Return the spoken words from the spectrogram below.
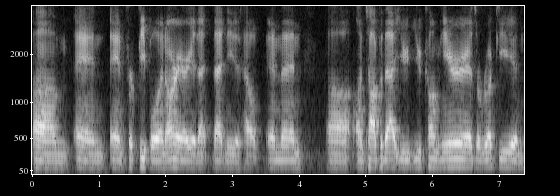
um, and and for people in our area that that needed help. And then uh, on top of that you you come here as a rookie and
